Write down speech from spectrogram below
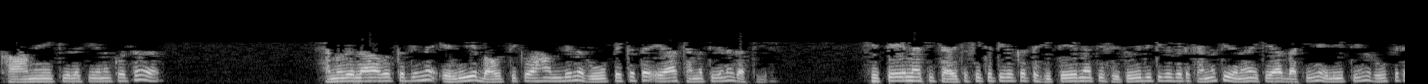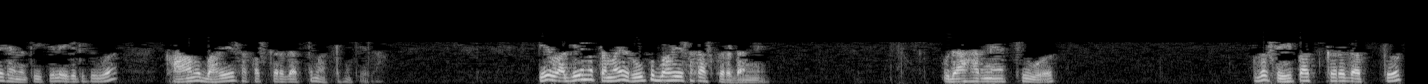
කාමයේ කියලා කියනකොට හැම වෙලාවකදීම එළියේ භෞතිකව හම්බෙන රූපයකට එයා කැමති වෙන ගතිය. හිතේ නැති චෛතසික ටිකකට හිතේ නැති සිතුවිලි ටිකකට කැමති වෙන එක එයා දකින්නේ එළියේ තියෙන රූපෙට කැමති කියලා. ඒකට කිව්වා කාම භවය සකස් කරගත්ත මට්ටම කියලා. ඒ වගේම තමයි රූප භවය සකස් කරගන්නේ. උදාහරණයක් කිව්වොත් ඔබ සිහිපත් කරගත්තොත්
